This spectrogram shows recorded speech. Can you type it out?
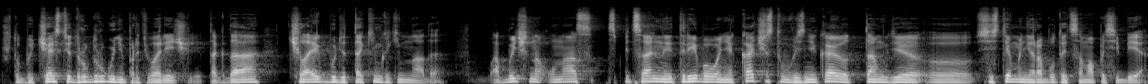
чтобы части друг другу не противоречили. Тогда человек будет таким, каким надо. Обычно у нас специальные требования к качеству возникают там, где э, система не работает сама по себе.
